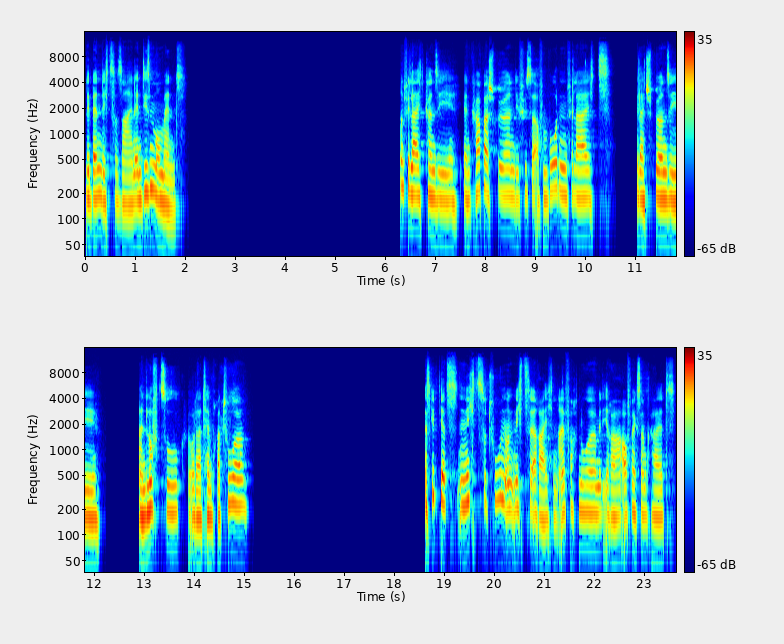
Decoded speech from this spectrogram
lebendig zu sein, in diesem Moment? Und vielleicht können Sie Ihren Körper spüren, die Füße auf dem Boden vielleicht. Vielleicht spüren Sie einen Luftzug oder Temperatur. Es gibt jetzt nichts zu tun und nichts zu erreichen, einfach nur mit Ihrer Aufmerksamkeit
